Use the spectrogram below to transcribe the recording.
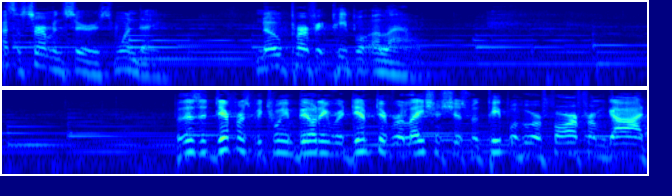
That's a sermon series one day. No perfect people allowed. But there's a difference between building redemptive relationships with people who are far from God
